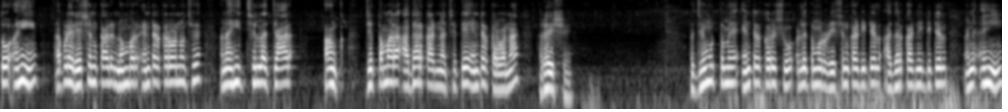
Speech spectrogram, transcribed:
તો અહીં આપણે રેશન કાર્ડ નંબર એન્ટર કરવાનો છે અને અહીં છેલ્લા ચાર અંક જે તમારા આધાર કાર્ડના છે તે એન્ટર કરવાના રહેશે. જેમ તમે એન્ટર કરશો એટલે તમારું રેશન કાર્ડ ડિટેલ આધાર કાર્ડની ડિટેલ અને અહીં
